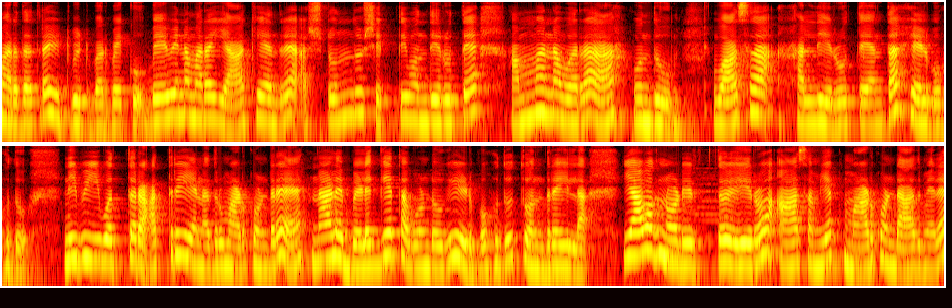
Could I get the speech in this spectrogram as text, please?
ಮರದ ಹತ್ರ ಇಟ್ಬಿಟ್ಟು ಬರಬೇಕು. ಬೇವಿನ ಮರ ಯಾಕೆ ಅಂದರೆ ಅಷ್ಟೊಂದು ಶಕ್ತಿ ಹೊಂದಿರುತ್ತೆ ಅಮ್ಮನವರ ಒಂದು ವಾಸ ಅಲ್ಲಿ ಇರುತ್ತೆ ಅಂತ ಹೇಳಬಹುದು. ನೀವು ಇವತ್ತು ರಾತ್ರಿ ಏನಾದರೂ ಮಾಡಿಕೊಂಡ್ರೆ ನಾಳೆ ಬೆಳಗ್ಗೆ ತಗೊಂಡೋಗಿ ಇಡಬಹುದು, ತೊಂದರೆ ಇಲ್ಲ. ಯಾವಾಗ ನೋಡಿರ್ತ, ಇರೋ ಆ ಸಮಯಕ್ಕೆ ಮಾಡಿಕೊಂಡಾದಮೇಲೆ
